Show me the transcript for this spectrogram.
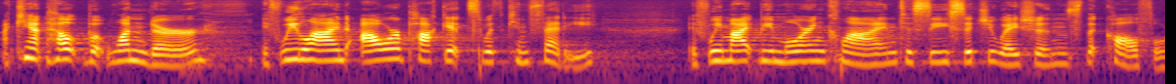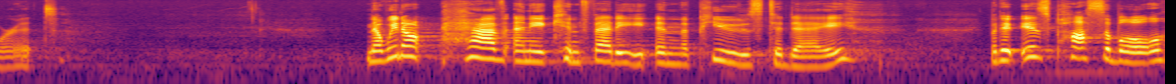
I can't help but wonder if we lined our pockets with confetti, if we might be more inclined to see situations that call for it. Now, we don't have any confetti in the pews today, But it is possible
